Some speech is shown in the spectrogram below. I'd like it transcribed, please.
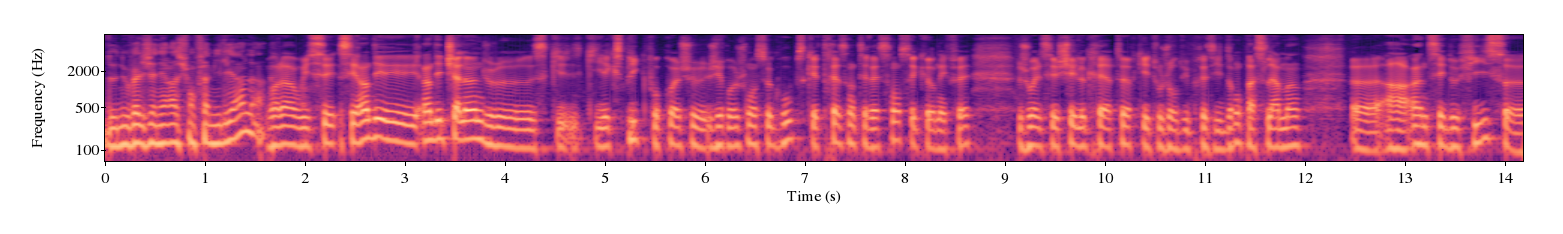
de nouvelles générations familiales Voilà, oui, c'est un des, un des challenges qui, qui explique pourquoi j'ai rejoint ce groupe. Ce qui est très intéressant, c'est qu'en effet, Joël Séché, le créateur qui est toujours du président passe la main euh, à un de ses deux fils, euh,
